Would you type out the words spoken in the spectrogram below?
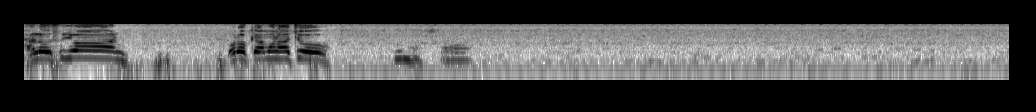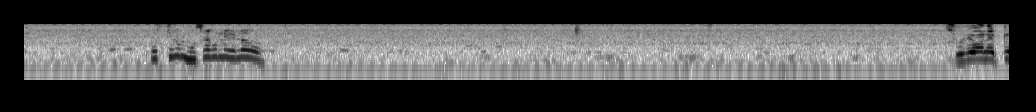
হ্যালো সুজন। বলো কেমন আছো? কোথেকে মশাগুলো এলো? সুজন একটু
